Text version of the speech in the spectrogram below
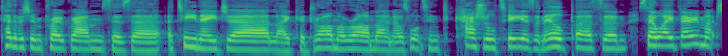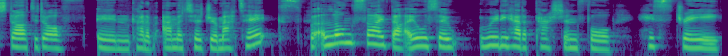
television programs as a, a teenager, like a Dramarama, and I was once in Casualty as an ill person. So I very much started off in kind of amateur dramatics. But alongside that, I also really had a passion for history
